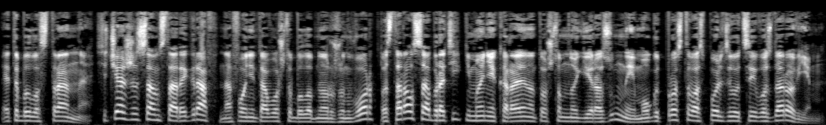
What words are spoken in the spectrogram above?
это было странно. Сейчас же сам старый граф, на фоне того, что был обнаружен вор, постарался обратить внимание короля на то, что многие разумные могут просто воспользоваться его здоровьем.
